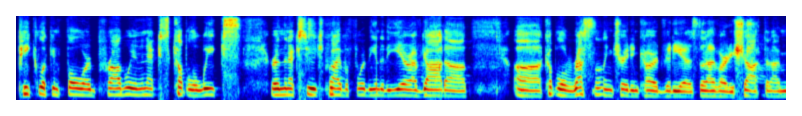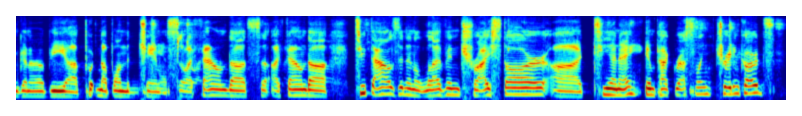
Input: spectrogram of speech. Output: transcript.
peek looking forward, probably in the next couple of weeks or in the next few weeks, probably before the end of the year. I've got uh, uh a couple of wrestling trading card videos that I've already shot that I'm gonna be uh, putting up on the channel. So I found uh, so I found 2011 TriStar TNA Impact Wrestling trading cards.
